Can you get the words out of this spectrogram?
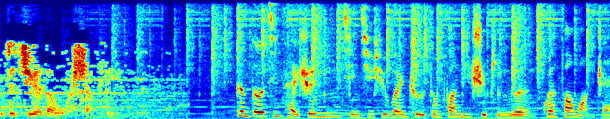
我就觉得我胜利了。更多精彩声音，请继续关注《东方历史评论》官方网站。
